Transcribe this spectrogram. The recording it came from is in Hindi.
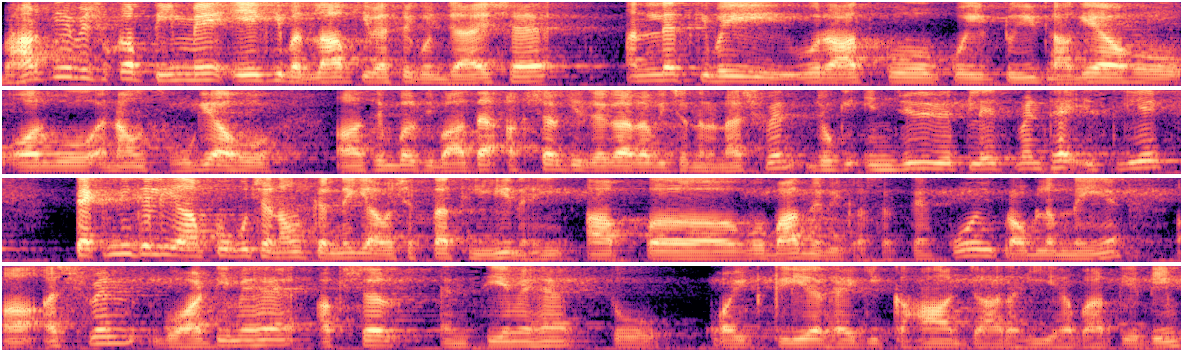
भारतीय विश्व कप टीम में एक ही बदलाव की वैसे गुंजाइश है अनलेस कि भाई वो रात को कोई ट्वीट आ गया हो और वो अनाउंस हो गया हो। आ, सिंपल सी बात है अक्षर की जगह रविचंद्रन अश्विन जो कि इंजरी रिप्लेसमेंट है इसलिए टेक्निकली आपको कुछ अनाउंस करने की आवश्यकता थी ही नहीं। आप आ, वो बाद में भी कर सकते हैं कोई प्रॉब्लम नहीं है। आ, अश्विन गुवाहाटी में है अक्षर एनसीए में है तो क्वाइट क्लियर है कि कहाँ जा रही है भारतीय टीम।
